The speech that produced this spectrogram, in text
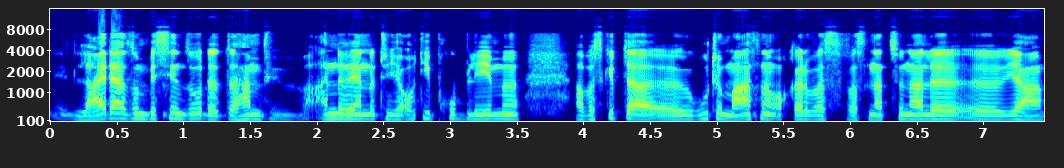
leider so ein bisschen so, da, da haben andere ja natürlich auch die Probleme, aber es gibt da äh, gute Maßnahmen, auch gerade was, was nationale äh, ja,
